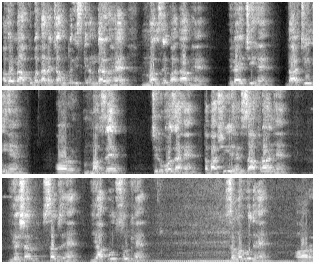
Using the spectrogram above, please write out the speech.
अगर मैं आपको बताना चाहूँ तो इसके अंदर है मगज़ बादाम है, इलायची है, दालचीनी है, और मगज़ चिलगोज़ा है, तबाशीर है, ज़ाफ़रान है यशब सब्ज़ हैं, याकूत सुर्ख हैं, जमरुद हैं, और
